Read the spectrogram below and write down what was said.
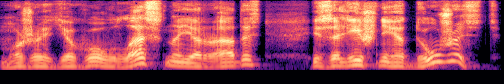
можа, яго ўласная радасць і залішняя дужасць?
